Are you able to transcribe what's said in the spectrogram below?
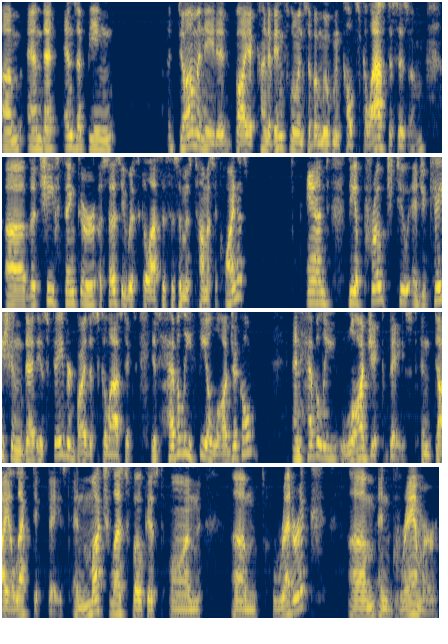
um, and that ends up being dominated by a kind of influence of a movement called scholasticism. Uh, the chief thinker associated with scholasticism is Thomas Aquinas. And the approach to education that is favored by the scholastics is heavily theological and heavily logic based and dialectic based, and much less focused on um, rhetoric um, and grammar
